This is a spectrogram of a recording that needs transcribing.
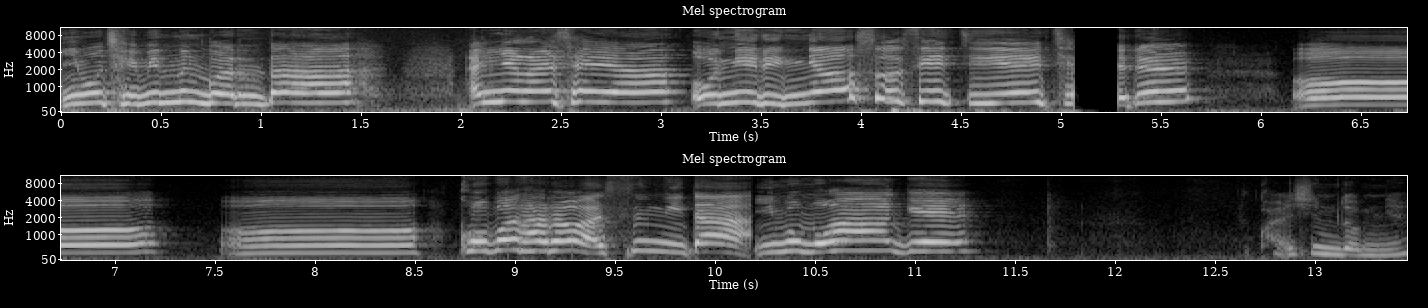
이모 재밌는 거 한다. 안녕하세요. 오늘은요 소세지의 죄를 어, 어, 고발하러 왔습니다. 이모 뭐 하게? 관심도 없냐?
